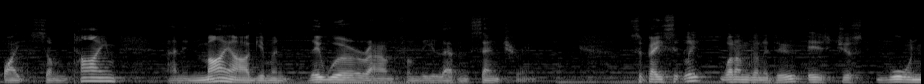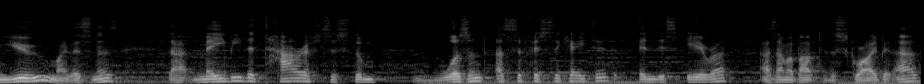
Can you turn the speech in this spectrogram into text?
quite some time, and in my argument, they were around from the 11th century. So basically, what I'm going to do is just warn you, my listeners, that maybe the tariff system wasn't as sophisticated in this era as I'm about to describe it as,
